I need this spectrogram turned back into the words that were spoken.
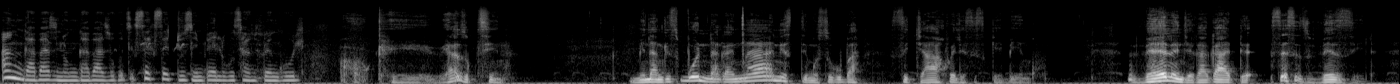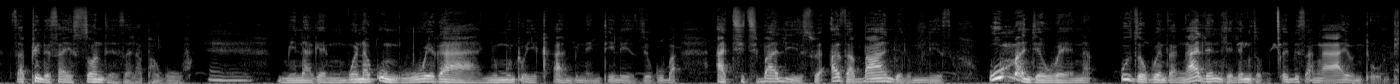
angingabazi nokungabazi ukuthi kusekuseduza impela ukuthi angihlwengule. okay uyazi ukuthina mina ngisibona kancane isidingo sokuba sijahwe lesi sigebengu vele nje kakade sesizivezile saphinde sayisondeza lapha kuwe. Mina ke ngibona kunguwe kanye umuntu oyikhambi nentelezi yokuba athithibaliswe azabanjwe lomlisa uma nje wena uzokwenza ngale ndlela engizokucebisa ngayo ntombi.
